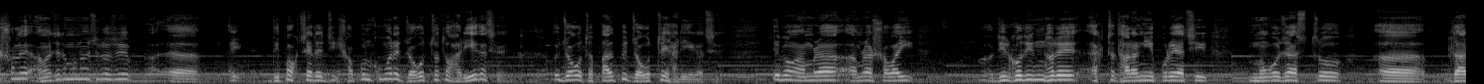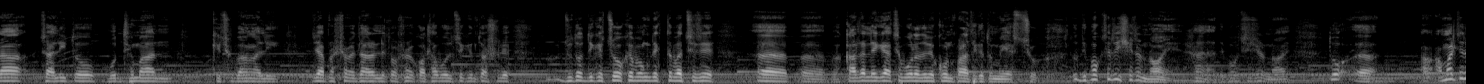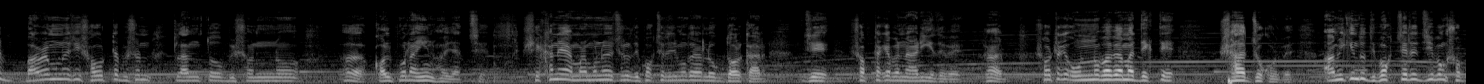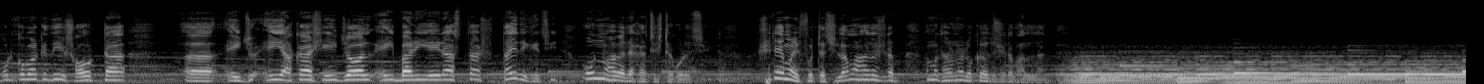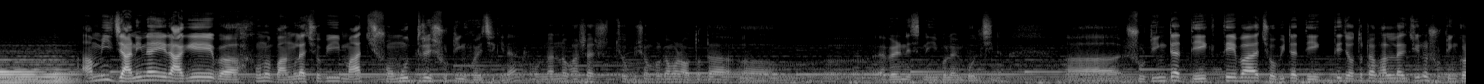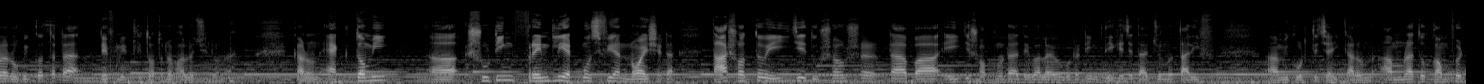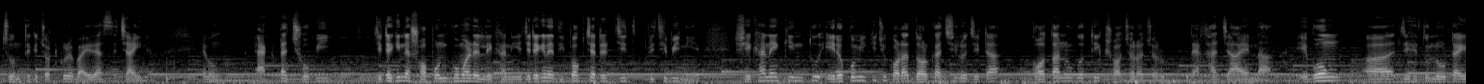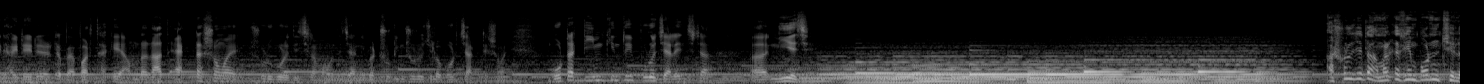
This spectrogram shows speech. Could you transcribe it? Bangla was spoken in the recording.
আসলে আমার যেটা মনে হয়েছিল যে এই দীপক চ্যাটার্জি, স্বপন কুমারের জগৎটা তো হারিয়ে গেছে ওই জগৎটা পাল্পের জগৎটাই হারিয়ে গেছে। এবং আমরা আমরা সবাই দীর্ঘদিন ধরে একটা ধারা নিয়ে পড়ে আছি মগজাস্ত্র দ্বারা চালিত বুদ্ধিমান কিছু বাঙালি যে আপনার সঙ্গে দাঁড়ালে তোমার সঙ্গে কথা বলছে কিন্তু আসলে জুতোর দিকে চোখ এবং দেখতে পাচ্ছে যে কাদা লেগে আছে বলে দেবে কোন পাড়া থেকে তুমি এসছো। তো দীপক চ্যাটার্জি সেটা নয় হ্যাঁ দীপক চ্যাটার্জি সেটা নয়। তো আমার যেটা বারবার মনে হচ্ছে শহরটা ভীষণ ক্লান্ত বিষণ্ণ হ্যাঁ, কল্পনাহীন হয়ে যাচ্ছে। সেখানে আমার মনে হয়েছিল দীপক চ্যাটার্জির মতো একটা লোক দরকার যে সবটাকে আবার নাড়িয়ে দেবে। হ্যাঁ শহরটাকে অন্যভাবে আমার দেখতে সাহায্য করবে। আমি কিন্তু দীপক চ্যাটার্জি এবং স্বপন কুমারকে দিয়ে শহরটা এই এই আকাশ, এই জল, এই বাড়ি, এই রাস্তা তাই দেখেছি, অন্যভাবে দেখার চেষ্টা করেছি। সেটাই আমার এফোর্টটা ছিল। আমার হয়তো সেটা, আমার ধারণা লোকের হয়তো সেটা ভালো লাগবে। আমি জানি না এর আগে কোনো বাংলা ছবি মাছ সমুদ্রে শুটিং হয়েছে কিনা। অন্যান্য ভাষার ছবি সম্পর্কে আমার অতটা অ্যাওয়ারনেস নেই বলে আমি বলছি না। শুটিংটা দেখতে বা ছবিটা দেখতে যতটা ভালো লাগছিল, শুটিং করার অভিজ্ঞতাটা ডেফিনেটলি ততটা ভালো ছিল না। কারণ একদমই শুটিং ফ্রেন্ডলি অ্যাটমসফিয়ার নয় সেটা। তা সত্ত্বেও এই যে দুঃসাহসটা বা এই যে স্বপ্নটা দেবালয় গোটা টিম দেখেছে, তার জন্য তারিফ আমি করতে চাই। কারণ আমরা তো কমফর্ট জোন থেকে চট করে বাইরে আসতে চাই না। এবং একটা ছবি যেটা কিনা স্বপন কুমারের লেখা নিয়ে, যেটা কিনা দীপক চ্যাটার্জির পৃথিবী নিয়ে, সেখানে কিন্তু এরকমই কিছু করার দরকার ছিল যেটা গতানুগতিক সচরাচর দেখা যায় না। এবং যেহেতু লো টাইড হাই টাইডের একটা ব্যাপার থাকে, আমরা রাত একটার সময় শুরু করে দিয়েছিলাম আমাদের জার্নি বা শুটিং শুরু হয়েছিল ভোর চারটের সময়। গোটা টিম কিন্তু এই পুরো চ্যালেঞ্জটা নিয়েছে। আসলে যেটা আমার কাছে ইম্পর্টেন্ট ছিল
